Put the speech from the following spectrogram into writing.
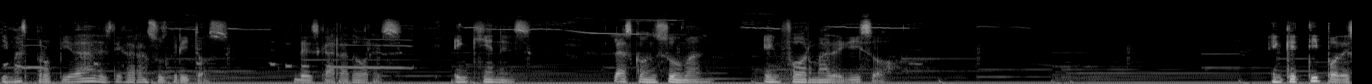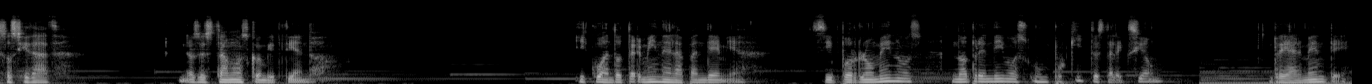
y más propiedades dejarán sus gritos desgarradores en quienes las consuman en forma de guiso. ¿En qué tipo de sociedad nos estamos convirtiendo? Y cuando termine la pandemia, si por lo menos no aprendimos un poquito esta lección, realmente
